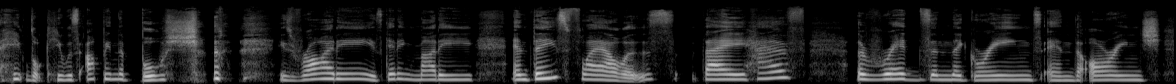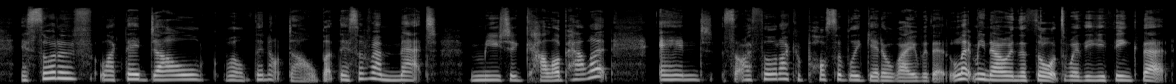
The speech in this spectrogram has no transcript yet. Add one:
He look, he was up in the bush. he's riding, he's getting muddy, and these flowers, they have the reds and the greens and the orange is sort of like they're dull. Well, they're not dull, but they're sort of a matte, muted color palette. And so I thought I could possibly get away with it. Let me know in the thoughts whether you think that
